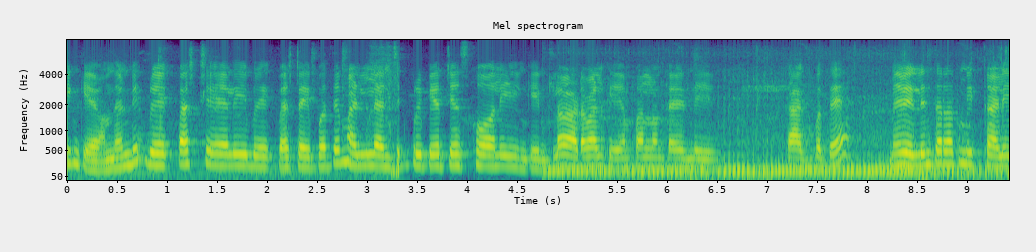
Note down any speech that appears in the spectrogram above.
ఇంకేముందండి బ్రేక్ఫాస్ట్ చేయాలి బ్రేక్ఫాస్ట్ అయిపోతే మళ్ళీ లంచ్కి ప్రిపేర్ చేసుకోవాలి. ఇంక ఇంట్లో ఆడవాళ్ళకి ఏం పనులు ఉంటాయండి? కాకపోతే మేము వెళ్ళిన తర్వాత మీకు ఖాళీ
